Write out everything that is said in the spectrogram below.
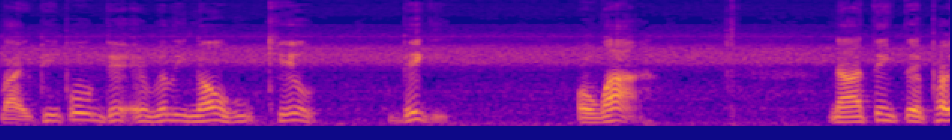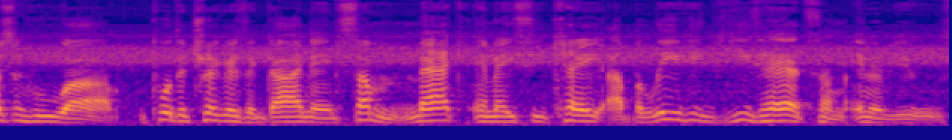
Like, people didn't really know who killed Biggie or why. Now, I think the person who uh, pulled the trigger is a guy named some Mack, M A C K. I believe he, he's had some interviews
